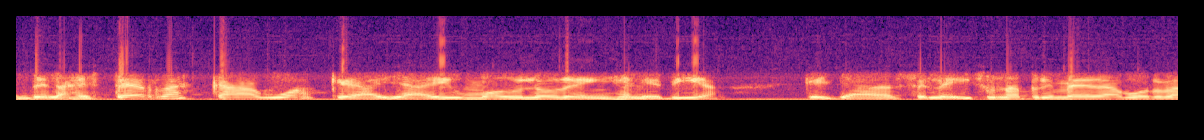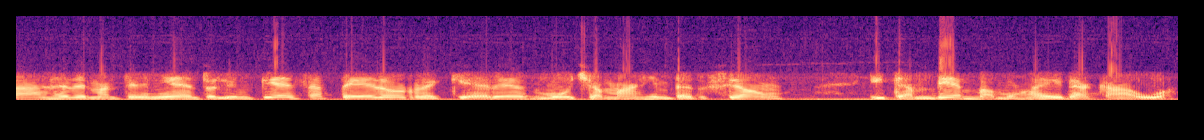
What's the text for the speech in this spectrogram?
de las externas Cagua, que allá hay un módulo de ingeniería que ya se le hizo una primera abordaje de mantenimiento, limpieza, pero requiere mucha más inversión. Y también vamos a ir a Cagua.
